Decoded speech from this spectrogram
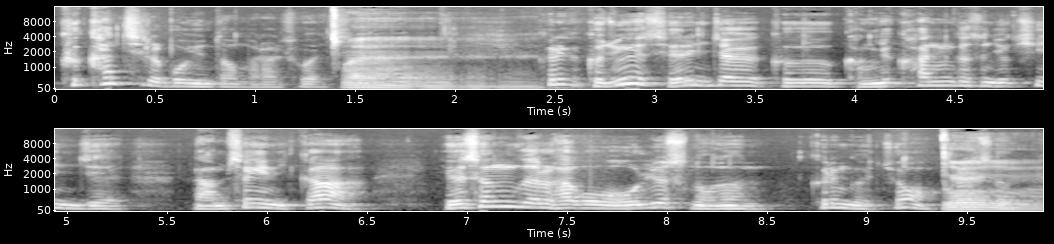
극한치를 보여준다고 말할 수가 있어요. 예. 예. 그러니까 그 중에 제일 이제 그 강력한 것은 역시 이제 남성이니까 여성들하고 어울려서 노는 그런 거죠. 그래서 예, 예.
